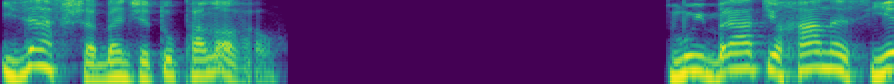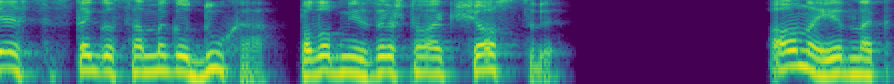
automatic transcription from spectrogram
i zawsze będzie tu panował. Mój brat Johannes jest z tego samego ducha, podobnie zresztą jak siostry. One jednak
